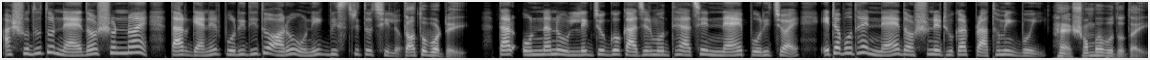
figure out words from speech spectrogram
আর শুধু তো ন্যায় দর্শন নয় তার জ্ঞানের পরিধি তো আরও অনেক বিস্তৃত ছিল। তা তো বটেই। তার অন্যান্য উল্লেখযোগ্য কাজের মধ্যে আছে ন্যায় পরিচয়। এটা বোধহয় ন্যায় দর্শনে ঢুকার প্রাথমিক বই। হ্যাঁ সম্ভবত তাই।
